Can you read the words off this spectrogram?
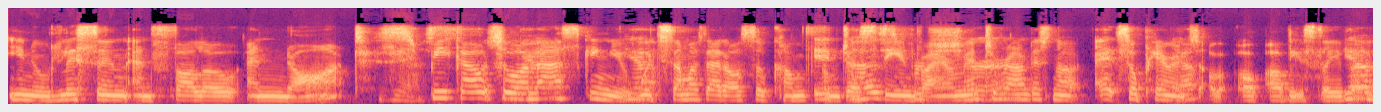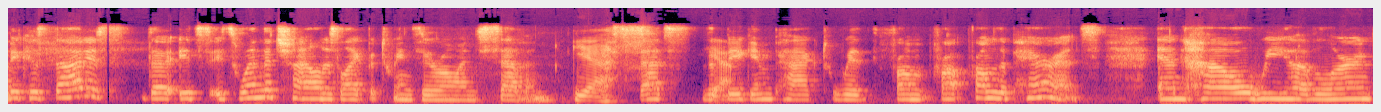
you know, listen and follow and not yes. speak out. So yeah. I'm asking you, yeah. would some of that also come from it just the environment sure. around us? Not eh, so parents, yeah. obviously. Yeah, but. because that is the it's it's when the child is like between zero and seven. Yes, that's the big impact with from from from the parents and how we have learned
